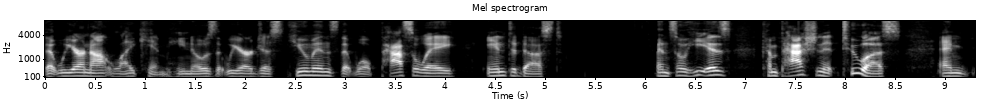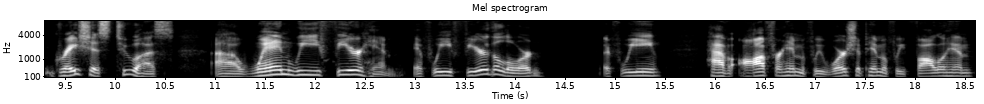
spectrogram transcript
that we are not like him. He knows that we are just humans that will pass away into dust. And so he is compassionate to us and gracious to us uh, when we fear him. If we fear the Lord, if we have awe for him, if we worship him, if we follow him,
